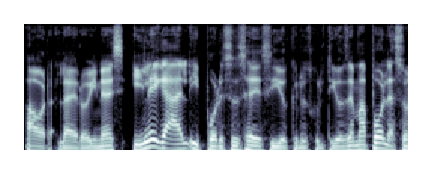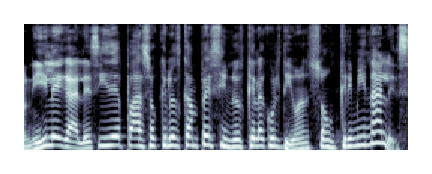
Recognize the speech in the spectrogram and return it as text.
Ahora, la heroína es ilegal y por eso se decidió que los cultivos de amapola son ilegales y de paso que los campesinos que la cultivan son criminales.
